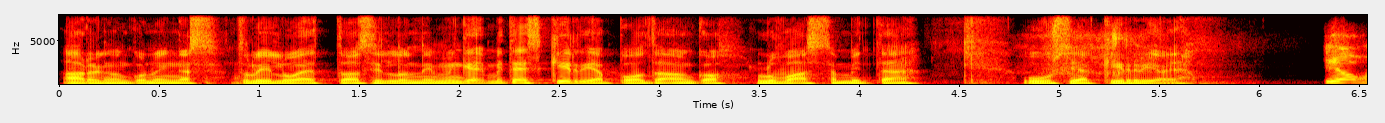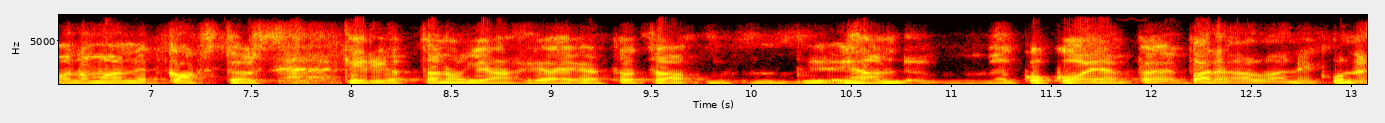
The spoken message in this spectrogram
Auringon kuningas tuli luettua silloin, niin miten kirjapuolta, onko luvassa mitään uusia kirjoja? Joo, no mä oon nyt 12 kirjoittanut ja, ja, ja tota, ihan koko ajan parhaillaan niin kun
